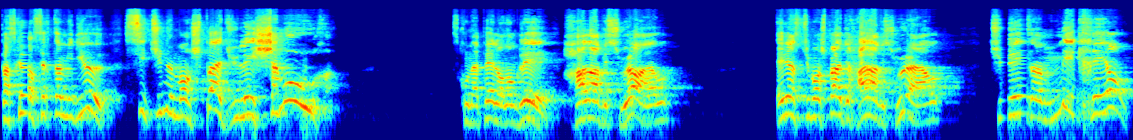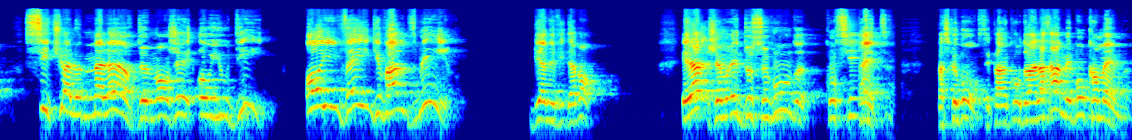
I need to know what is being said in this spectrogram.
parce que dans certains milieux, si tu ne manges pas du lait chamour, ce qu'on appelle en anglais halal Israel, eh bien, si tu manges pas du halal Israël, tu es un mécréant. Si tu as le malheur de manger Oyudi, Oivei Gewaldzmir, bien évidemment. Et là, j'aimerais deux secondes qu'on s'y arrête. Parce que bon, c'est pas un cours de halakha, mais bon, quand même.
